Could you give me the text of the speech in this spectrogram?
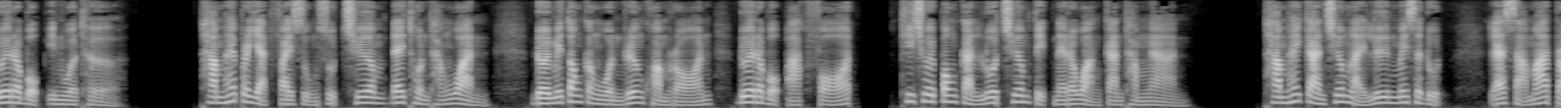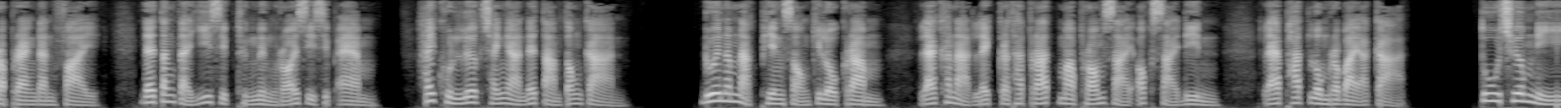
ด้วยระบบอินเวอร์เตอร์ ทำให้ประหยัดไฟสูงสุดเชื่อมได้ทนทั้งวัน โดยไม่ต้องกังวลเรื่องความร้อนด้วยระบบอาร์คฟอร์ที่ช่วยป้องกันลวดเชื่อมติดในระหว่างการทำงานทำให้การเชื่อมไหลลื่นไม่สะดุด และสามารถปรับแรงดันไฟได้ตั้งแต่ 20 ถึง 140 แอมป์ให้คุณเลือกใช้งานได้ตามต้องการ ด้วยน้ำหนักเพียง 2 กิโลกรัม และขนาดเล็กกระทัดรัดมาพร้อมสายออกสายดิน และพัดลมระบายอากาศ ตู้เชื่อมนี้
